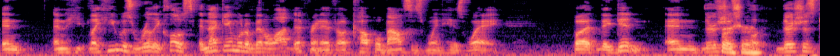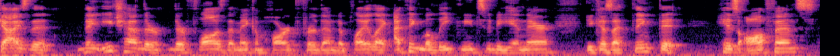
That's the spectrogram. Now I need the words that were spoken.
and and he like he was really close, and that game would have been a lot different if a couple bounces went his way, but they didn't. And there's for just sure. there's just guys that they each have their their flaws that make them hard for them to play. Like I think Malik needs to be in there because I think that his offense,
